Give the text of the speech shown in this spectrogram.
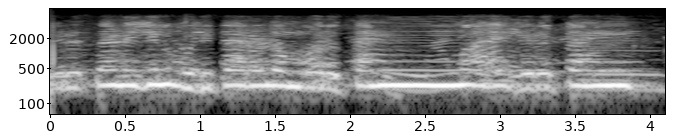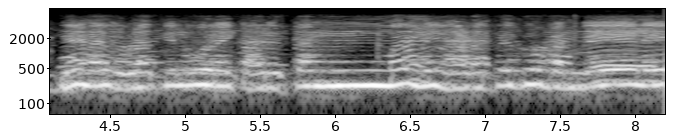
திருத்தணியில் உதித்தருளும் ஒருத்தன் மலை விருத்தன் எனது உலத்தில் ஊரை கருத்தன் மயில் நடத்து குகன் வேலே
